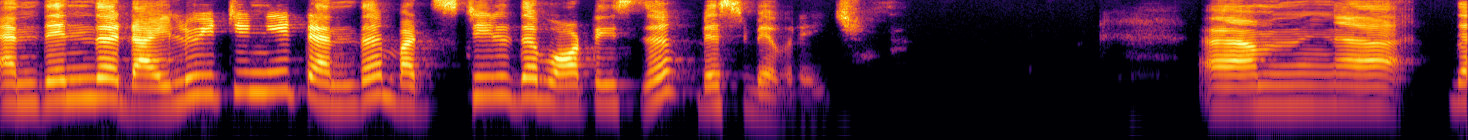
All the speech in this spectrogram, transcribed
And then the diluting it and the, but still the water is the best beverage. Um, uh, the,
